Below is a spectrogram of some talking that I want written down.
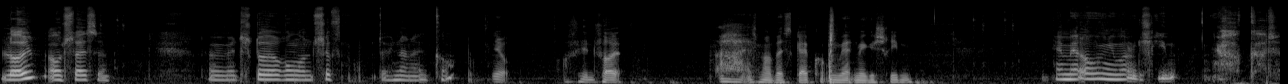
Lol. Oh, scheiße. Äh, Mit Steuerung und Shift durcheinander gekommen. Ja, auf jeden Fall. Ah, erstmal bei Skype gucken, wer hat mir geschrieben. Ja, mir hat auch irgendjemand geschrieben. Oh Gott.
